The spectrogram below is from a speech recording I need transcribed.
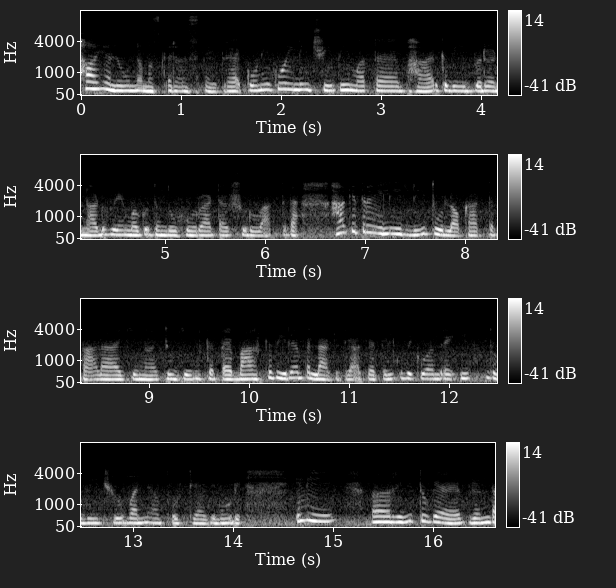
ಹಾಯ್, ಹಲೋ, ನಮಸ್ಕಾರ ಸ್ನೇಹಿತರೆ. ಕೊನೆಗೂ ಇಲ್ಲಿ ಜಿ ಬಿ ಮತ್ತು ಭಾರ್ಗವಿ ಇಬ್ಬರ ನಡುವೆ ಮಗದೊಂದು ಹೋರಾಟ ಶುರುವಾಗ್ತದೆ. ಹಾಗಿದ್ರೆ ಇಲ್ಲಿ ರೀತು ಲಾಕ್ ಆಗ್ತದಾಳ ಏನಾಯಿತು, ಏನು ಕತೆ? ಭಾರ್ಗವಿ ರೆಬೆಲ್ ಆಗಿದೆ ಯಾಕೆ ತಿಳ್ಕೊಬೇಕು ಅಂದರೆ ಈ ಒಂದು ವಿಡಿಯೋವನ್ನು ಪೂರ್ತಿಯಾಗಿ ನೋಡಿ. ಇಲ್ಲಿ ರೀತುಗೆ ಬೃಂದ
